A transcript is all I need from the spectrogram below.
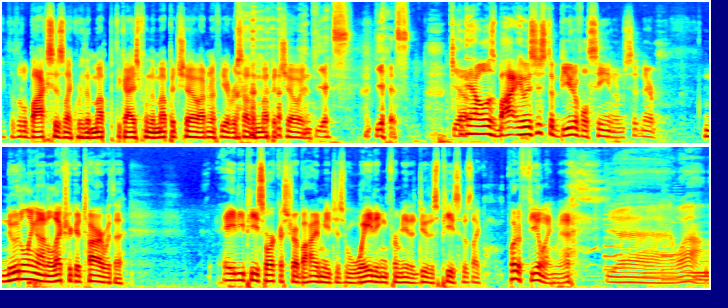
like the little boxes, like where the Mupp, the guys from the Muppet Show. I don't know if you ever saw the Muppet Show, and Yes. Yes. Yeah. all those bo- It was just a beautiful scene. I'm sitting there noodling on electric guitar with a 80 piece orchestra behind me, just waiting for me to do this piece. It was like, what a feeling, man. Yeah, wow.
